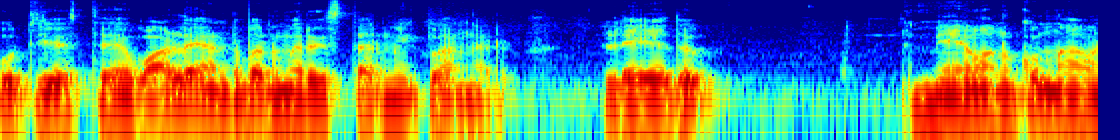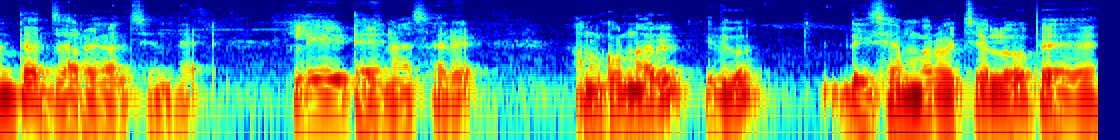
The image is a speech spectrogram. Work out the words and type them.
పూర్తి చేస్తే వాళ్ళే ఎంటబడి మరి ఇస్తారు మీకు అన్నారు లేదు మేము అనుకున్నామంటే అది జరగాల్సిందే. లేట్ అయినా సరే. అనుకున్నారు? ఇదిగో డిసెంబర్ వచ్చే లోపే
